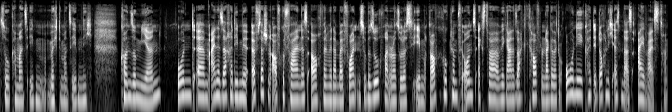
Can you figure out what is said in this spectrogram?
so kann man es eben, möchte man es eben nicht konsumieren. Und ähm, eine Sache, die mir öfter schon aufgefallen ist, auch wenn wir dann bei Freunden zu Besuch waren oder so, dass sie eben raufgeguckt haben für uns, extra vegane Sachen gekauft und dann gesagt haben, oh nee, könnt ihr doch nicht essen, da ist Eiweiß drin.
